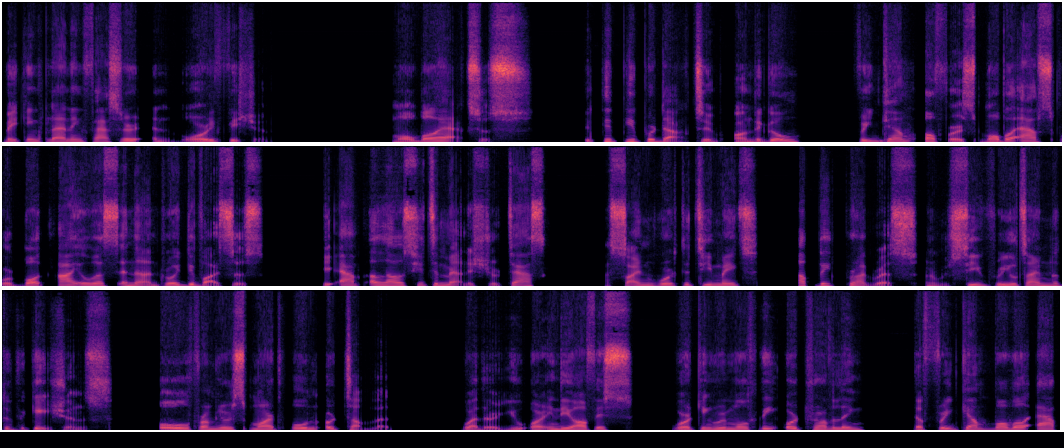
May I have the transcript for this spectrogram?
making planning faster and more efficient. Mobile Access To keep you productive on the go, Freedcamp offers mobile apps for both iOS and Android devices. The app allows you to manage your tasks, assign work to teammates, update progress, and receive real-time notifications, all from your smartphone or tablet. Whether you are in the office, working remotely, or traveling, the Freedcamp mobile app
